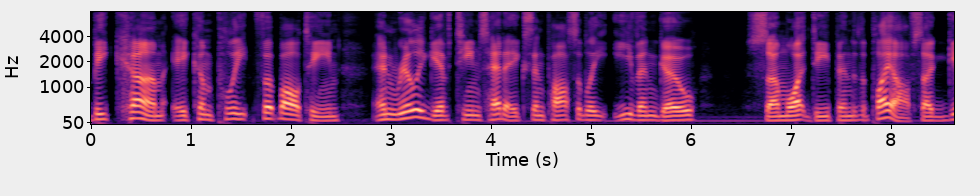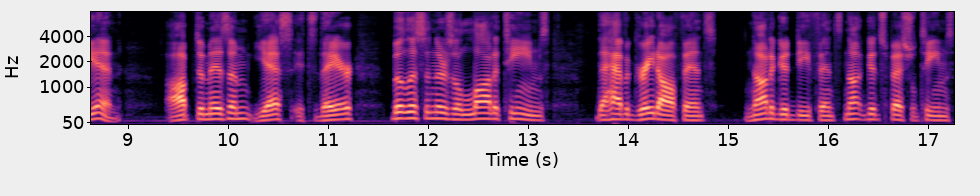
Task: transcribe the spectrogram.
become a complete football team and really give teams headaches and possibly even go somewhat deep into the playoffs. Again, optimism, yes, it's there. But listen, there's a lot of teams that have a great offense, not a good defense, not good special teams.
